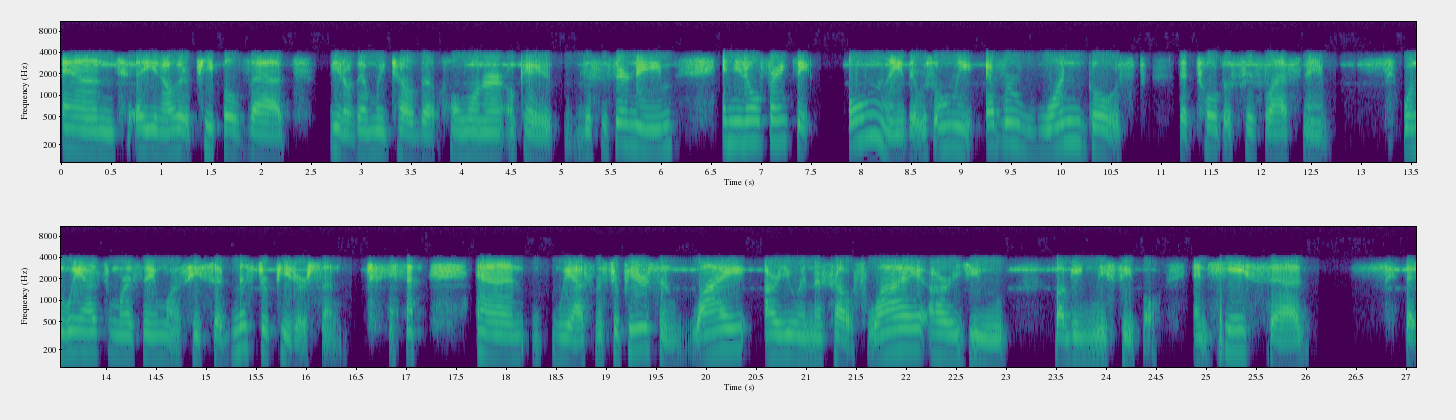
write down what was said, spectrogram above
And, uh, you know, there are people that, you know, then we tell the homeowner, okay, this is their name. And, you know, Frank, they only, there was only ever one ghost that told us his last name. When we asked him what his name was, he said, Mr. Peterson. and we asked Mr. Peterson, why are you in this house? Why are you bugging these people? And he said, that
